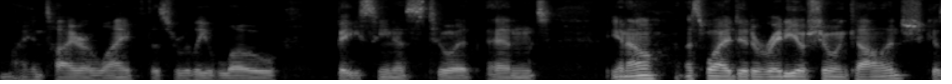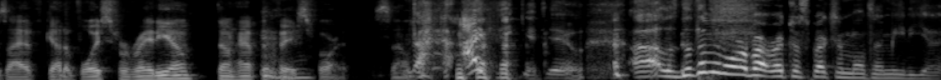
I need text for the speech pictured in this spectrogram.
my entire life. This really low bassiness to it, and you know that's why I did a radio show in college because I've got a voice for radio. Don't have the mm-hmm. face for it. So I think you do. Uh, let's tell me more about Retrospection Multimedia.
